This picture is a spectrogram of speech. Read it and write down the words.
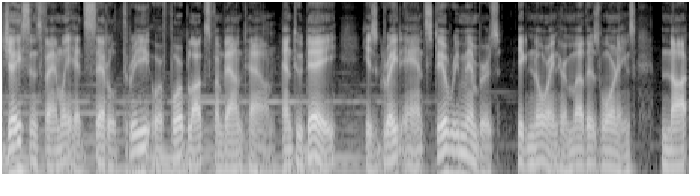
Jason's family had settled three or four blocks from downtown, and today his great aunt still remembers ignoring her mother's warnings not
